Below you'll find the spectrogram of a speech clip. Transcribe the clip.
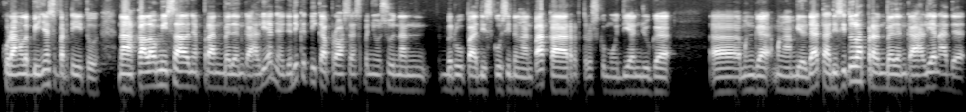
kurang lebihnya seperti itu. Nah, kalau misalnya peran badan keahliannya, jadi ketika proses penyusunan berupa diskusi dengan pakar, terus kemudian juga uh, mengambil data. Di situlah peran badan keahlian ada.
